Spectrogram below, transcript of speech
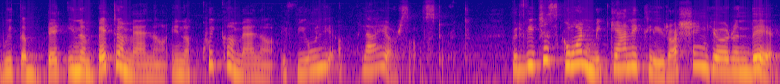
with a bet in a better manner, in a quicker manner, if we only apply ourselves to it. But we just go on mechanically rushing here and there,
